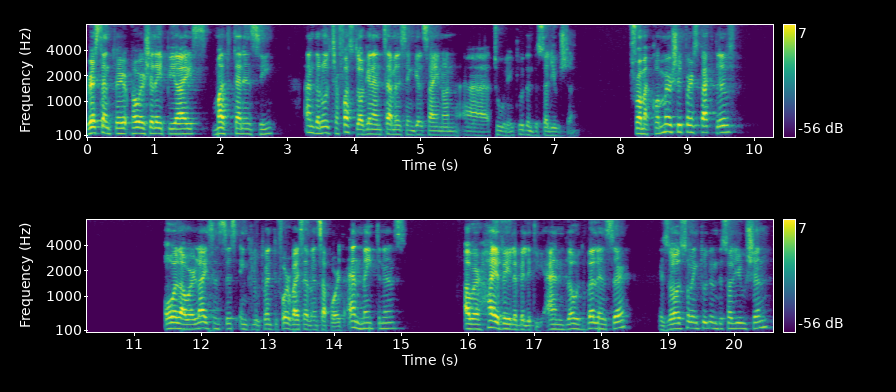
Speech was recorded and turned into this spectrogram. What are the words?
REST and PowerShell APIs, multi-tenancy, and an ultra-fast login and SAML single sign-on uh, tool, including the solution. From a commercial perspective, all our licenses include 24 by 7 support and maintenance. Our high availability and load balancer is also included in the solution.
